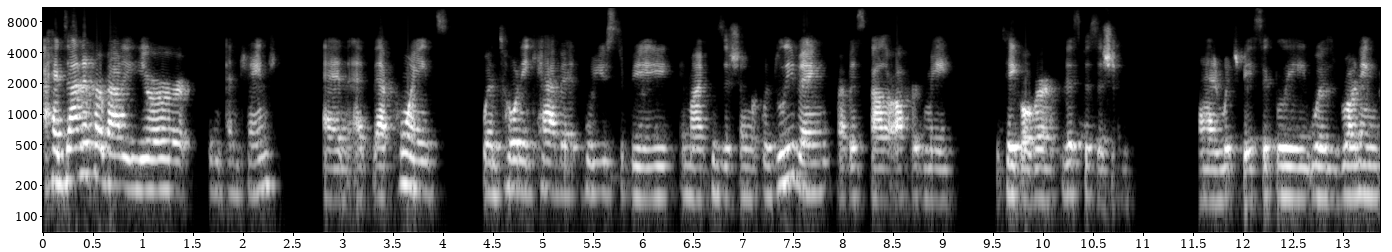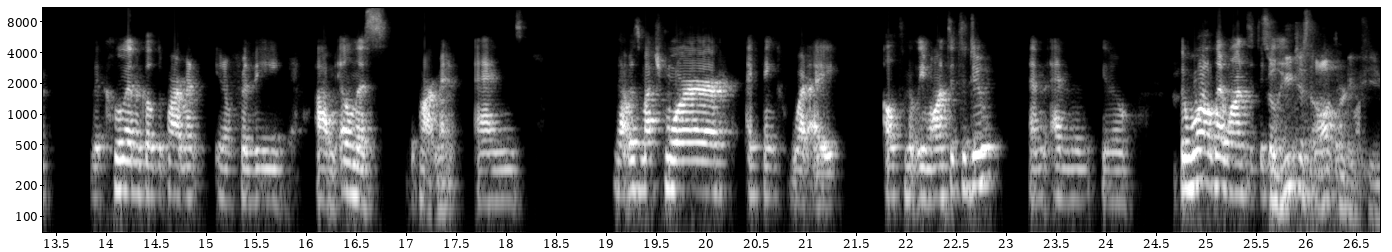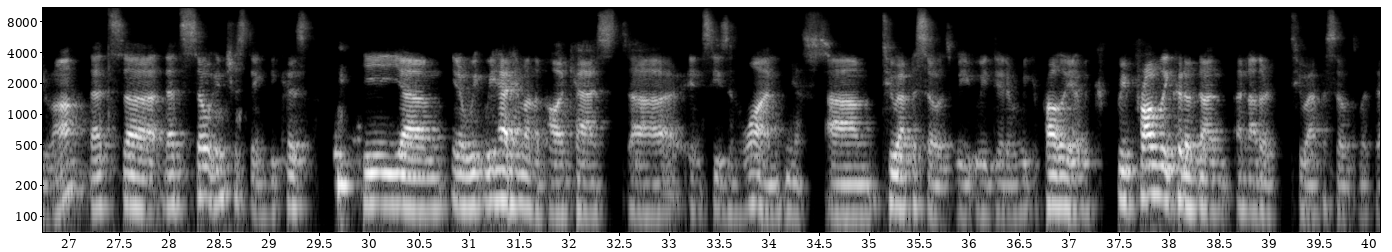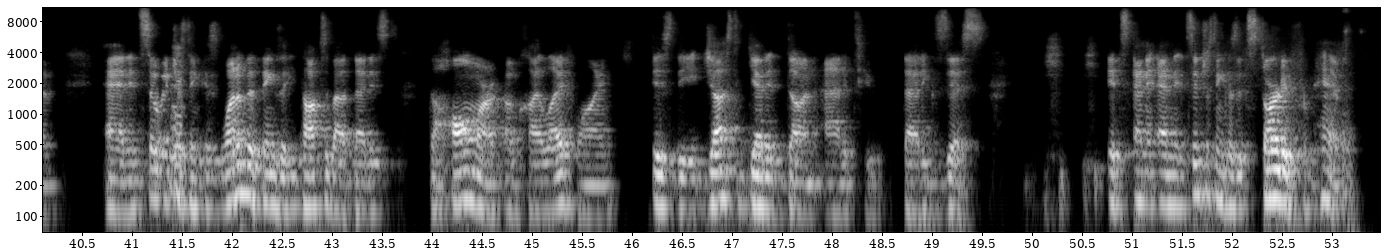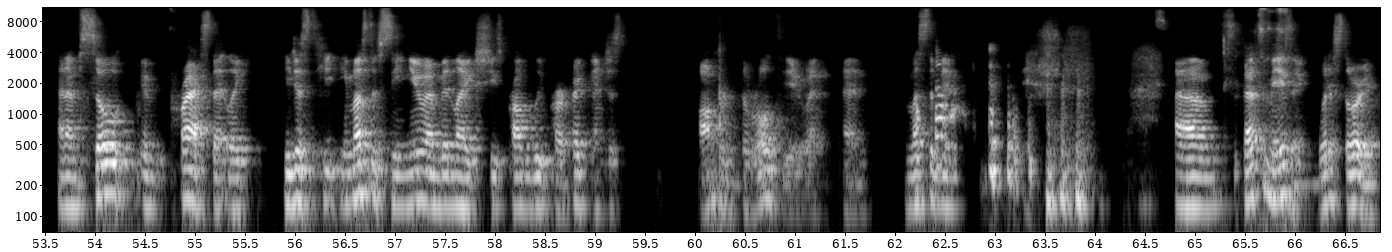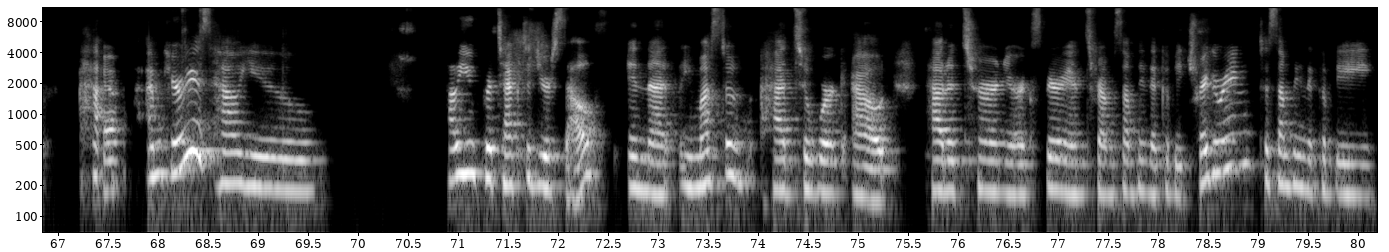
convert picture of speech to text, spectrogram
I had done it for about a year and, and change. And at that point, when Tony Cabot, who used to be in my position, was leaving, Rabbi Scholar offered me to take over this position, and which basically was running the clinical department, you know, for the um, illness department. And that was much more, I think, what I ultimately wanted to do, and and you know, the world I wanted to So be. he just offered it to you, huh? That's uh, that's so interesting because he, um, you know, we, we had him on the podcast uh, in season one. Yes. Um, two episodes we, we did, and we could probably we, we probably could have done another two episodes with him. And it's so interesting because one of the things that he talks about that is the hallmark of Chai Lifeline is the just get it done attitude that exists. He, he- it's and and it's interesting because it started from him, and I'm so impressed that like he just he, he must have seen you and been like she's probably perfect and just offered the role to you. And and must have been um that's amazing. What a story. I'm curious how you how you protected yourself in that you must have had to work out how to turn your experience from something that could be triggering to something that could be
